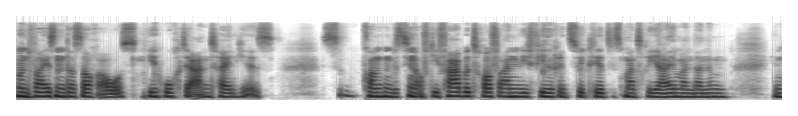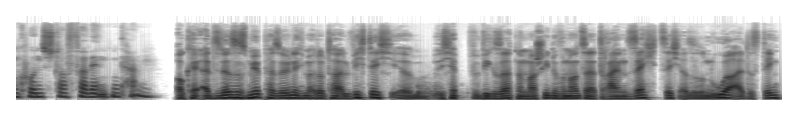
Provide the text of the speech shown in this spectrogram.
und weisen das auch aus, wie hoch der Anteil hier ist. Es kommt ein bisschen auf die Farbe drauf an, wie viel rezykliertes Material man dann im, im Kunststoff verwenden kann. Okay, also das ist mir persönlich immer total wichtig. Ähm, ich habe, wie gesagt, eine Maschine von 1963, also so ein uraltes Ding,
